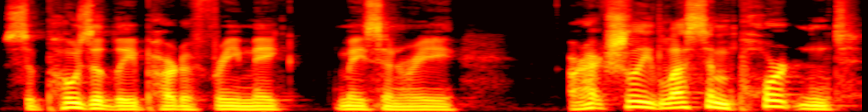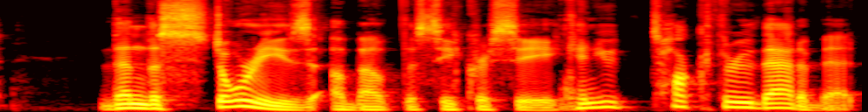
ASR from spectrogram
supposedly part of Freemasonry are actually less important than the stories about the secrecy. Can you talk through that a bit?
